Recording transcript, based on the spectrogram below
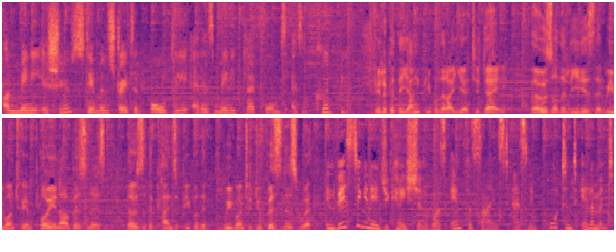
on many issues, demonstrated boldly at as many platforms as it could be. If you look at the young people that are here today, those are the leaders that we want to employ in our business. Those are the kinds of people that we want to do business with. Investing in education was emphasized as an important element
